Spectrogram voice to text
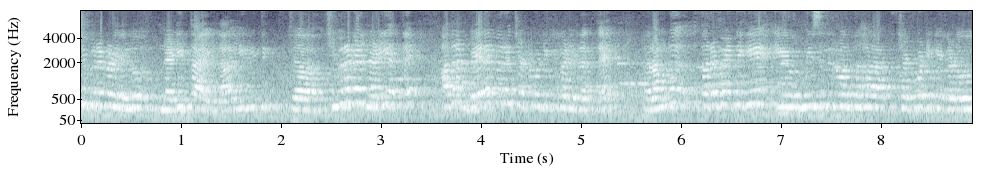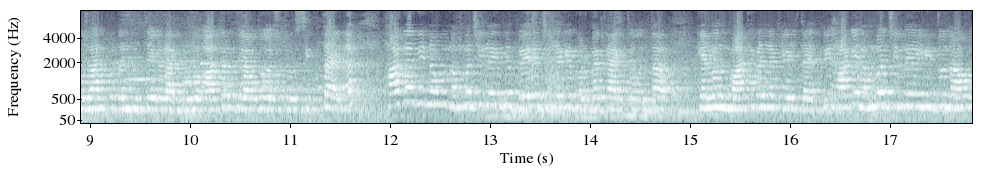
ಶಿಬಿರಗಳು ನಡೀತಾ ಇಲ್ಲ. ಈ ರೀತಿ ಶಿಬಿರಗಳು ನಡೆಯುತ್ತೆ. ಆದ್ರೆ ಬೇರೆ ಬೇರೆ ಚಟುವಟಿಕೆಗಳಿರುತ್ತೆ. ರಂಗ ತರಬೇತಿಗೆ ಈ ಮೀಸಲಿರುವಂತಹ ಚಟುವಟಿಕೆಗಳು, ಜಾನಪದ ನೃತ್ಯಗಳಾಗಿರ್ಬೋದು, ಆ ಥರದ್ದು ಯಾವುದೂ ಅಷ್ಟು ಸಿಗ್ತಾ ಇಲ್ಲ. ಹಾಗಾಗಿ ನಾವು ನಮ್ಮ ಜಿಲ್ಲೆಯಿಂದ ಬೇರೆ ಜಿಲ್ಲೆಗೆ ಬರಬೇಕಾಯ್ತು ಅಂತ ಕೆಲವೊಂದು ಮಾತುಗಳನ್ನ ಕೇಳ್ತಾ ಇದ್ವಿ. ಹಾಗೆ ನಮ್ಮ ಜಿಲ್ಲೆಯಲ್ಲಿದ್ದು ನಾವು,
